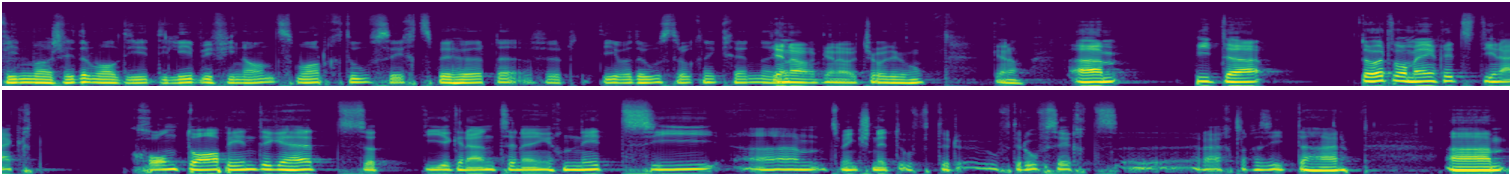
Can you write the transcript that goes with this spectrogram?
FINMA ist wieder mal die, die liebe Finanzmarktaufsichtsbehörde, für die, die den Ausdruck nicht kennen. Genau, ja. genau, Entschuldigung. Genau. Ähm, bei den, dort, wo man jetzt direkt Kontoanbindungen hat, sollte diese Grenzen eigentlich nicht sein, ähm, zumindest nicht auf der, auf der aufsichtsrechtlichen Seite her. Ähm,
